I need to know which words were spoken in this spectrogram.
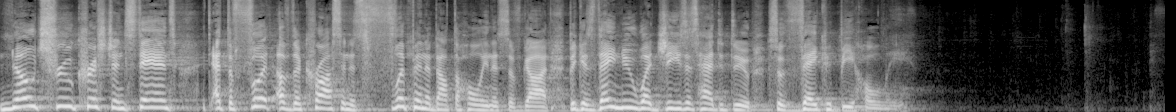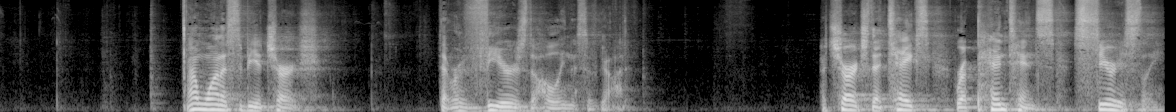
No true Christian stands at the foot of the cross and is flippant about the holiness of God because they knew what Jesus had to do so they could be holy. I want us to be a church that reveres the holiness of God. A church that takes repentance seriously.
